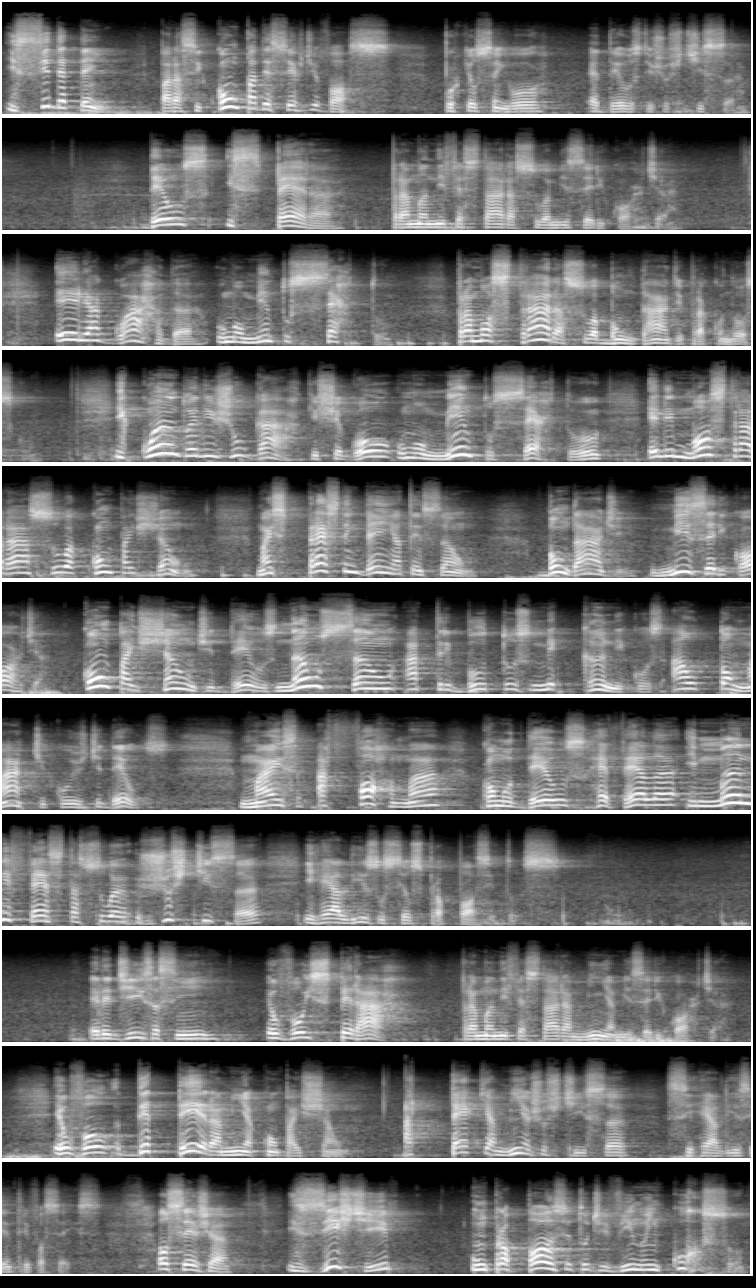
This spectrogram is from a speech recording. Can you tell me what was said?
e se detém para se compadecer de vós, porque o Senhor é Deus de justiça. Deus espera para manifestar a sua misericórdia. Ele aguarda o momento certo para mostrar a sua bondade para conosco. E quando ele julgar que chegou o momento certo, ele mostrará a sua compaixão. Mas prestem bem atenção: bondade, misericórdia, compaixão de Deus não são atributos mecânicos, automáticos de Deus, mas a forma como Deus revela e manifesta a sua justiça e realiza os seus propósitos. Ele diz assim: Eu vou esperar para manifestar a minha misericórdia eu vou deter a minha compaixão, até que a minha justiça se realize entre vocês. Ou seja, existe um propósito divino em curso.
